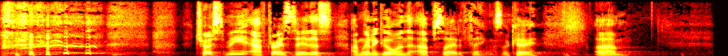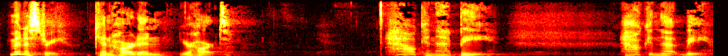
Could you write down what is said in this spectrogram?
Trust me, after I say this, I'm going to go on the upside of things, okay? Um, ministry can harden your heart. How can that be? How can that be?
